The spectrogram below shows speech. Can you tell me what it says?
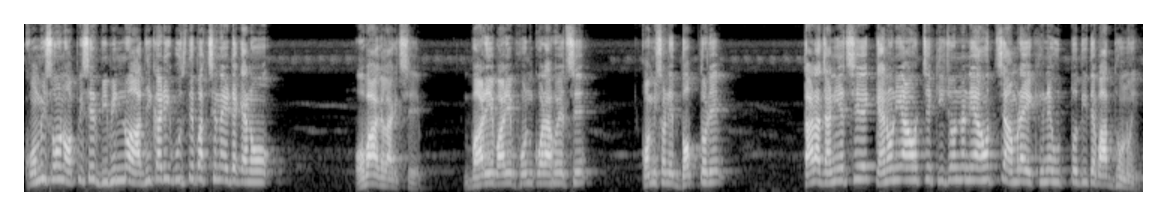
কমিশন অফিসের বিভিন্ন আধিকারিক বুঝতে পারছে না এটা কেন। অবাক লাগছে। বারে বারে ফোন করা হয়েছে কমিশনের দপ্তরে। তারা জানিয়েছে, কেন নেওয়া হচ্ছে, কী জন্য নেওয়া হচ্ছে, আমরা এখানে উত্তর দিতে বাধ্য নই।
